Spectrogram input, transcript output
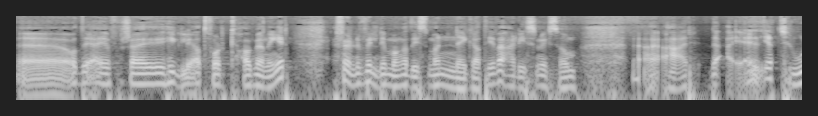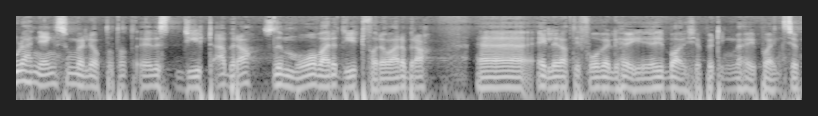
Eh, og det er i og for seg hyggelig at folk har meninger. Føler veldig mange av de som er negative, er de som liksom er, er jeg, jeg, tror det er en gjeng som er veldig opptatt av at dyrt er bra. Så det må være dyrt for å være bra. Eh, eller at de får veldig høye bare kjøper ting med høy poengsum.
